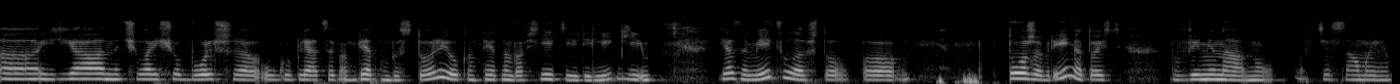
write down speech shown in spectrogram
Я начала еще больше углубляться конкретно в историю конкретно во все эти религии. Я заметила что в то же время то есть во времена ну те самые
